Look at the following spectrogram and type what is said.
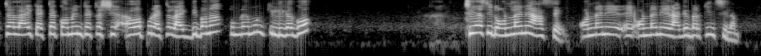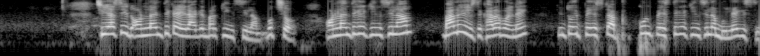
একটা লাইক একটা কমেন্ট একটা আপুরা, একটা লাইক দিবা না? তোমরা এমন কি লিগা গো? চিয়া সিড অনলাইনে আছে। অনলাইনে অনলাইনে এর আগের বার কিনছিলাম। চিয়া সিড অনলাইন থেকে এর আগের বার কিনছিলাম, বুঝছ? অনলাইন থেকে কিনছিলাম, ভালোই হয়েছে, খারাপ হয় নাই, কিন্তু ওই পেজটা কোন পেজ থেকে কিনছিলাম ভুলে গেছি।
